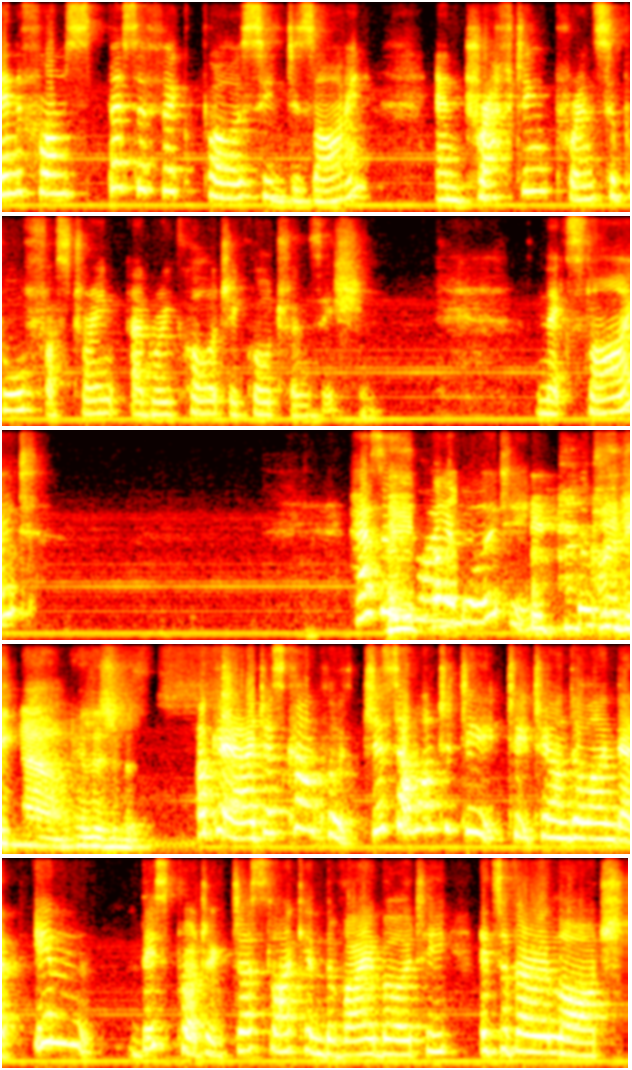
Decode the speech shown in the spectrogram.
inform specific policy design, and drafting principle fostering agroecological transition. Next slide. Has a uh, viability. Concluding now, Elizabeth. Okay, I just conclude. Just I wanted to, to, to underline that in this project, just like in the viability, it's a very large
